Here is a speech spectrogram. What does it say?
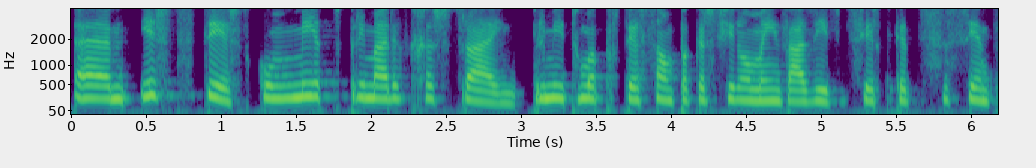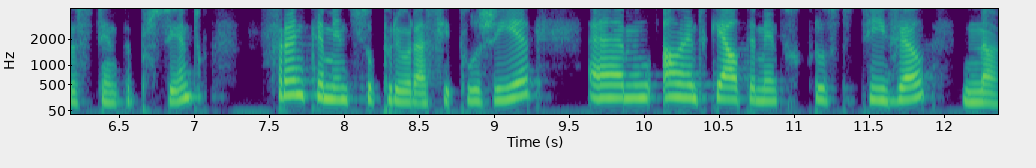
Um, este teste, como método primário de rastreio, permite uma proteção para carcinoma invasivo de cerca de 60% a 70%, francamente superior à citologia, um, além de que é altamente reprodutível, não,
